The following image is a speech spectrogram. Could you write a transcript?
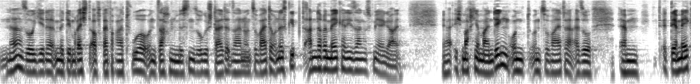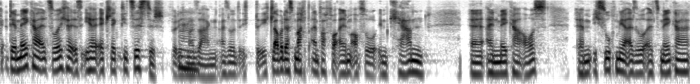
ne, so jeder mit dem Recht auf Reparatur und Sachen müssen so gestaltet sein und so weiter. Und es gibt andere Maker, die sagen, ist mir egal. Ja, ich mache hier mein Ding und und so weiter. Also ähm, der Maker, der Maker als solcher ist eher eklektizistisch, würde ich mal sagen. Also ich, ich glaube, das macht einfach vor allem auch so im Kern äh, einen Maker aus. Ähm, ich suche mir also als Maker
